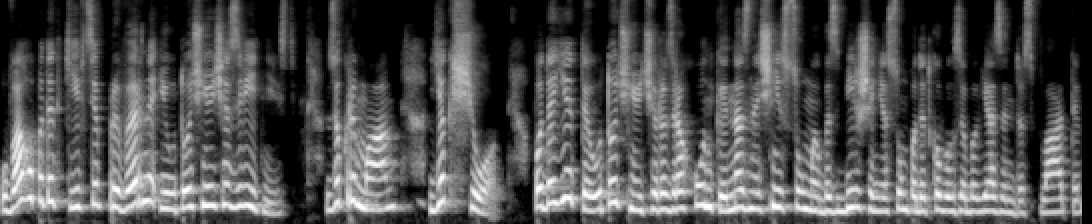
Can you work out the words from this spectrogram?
Увагу податківців приверне і уточнююча звітність. Зокрема, якщо подаєте уточнюючі розрахунки на значні суми без збільшення сум податкових зобов'язань до сплати,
